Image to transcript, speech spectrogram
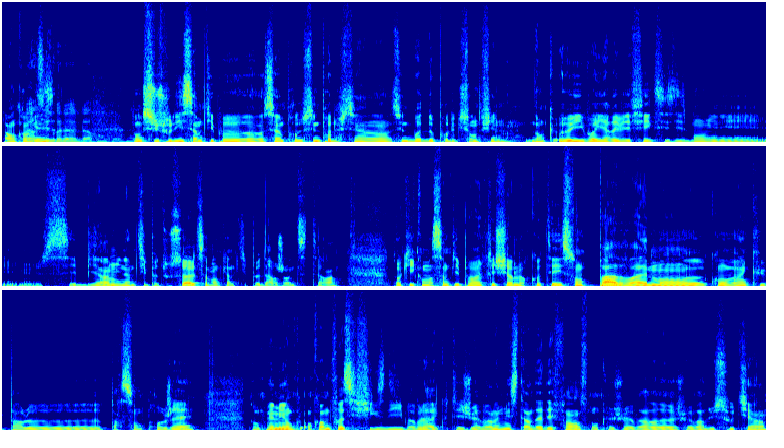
La Rank Organization. Donc si je vous dis, c'est un petit peu, euh, c'est un, une, une boîte de production de films. Donc eux, ils voient y arriver fixe, ils se disent bon, c'est bien, mais il est un petit peu tout seul, ça manque un petit peu d'argent, etc. Donc ils commencent un petit peu à réfléchir de leur côté. Ils sont pas vraiment euh, convaincus par le, par son projet. Donc même encore une fois, si Fix dit, bah voilà, écoutez, je vais avoir le ministère de la Défense, donc je vais avoir, je vais avoir du soutien.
